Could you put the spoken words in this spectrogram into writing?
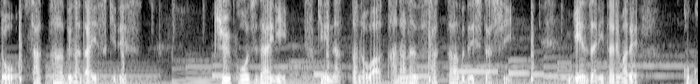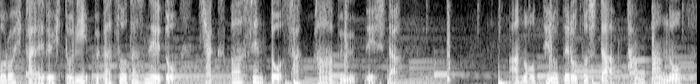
とサッカー部が大好きです。中高時代に好きになったのは必ずサッカー部でしたし、現在に至るまで心惹かれる人に部活を尋ねると100%サッカー部でした。あのテロテロとした短パンの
